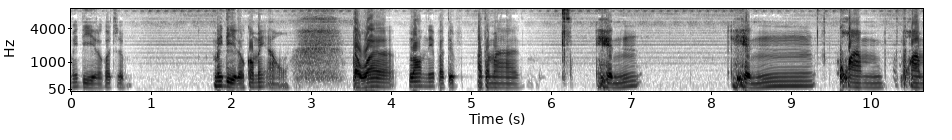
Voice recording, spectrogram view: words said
ไม่ดีเราก็จะไม่ดีเราก็ไม่เอา แต่ว่า รอบนี้ปฏิอาตมาเห็นเห็นความความ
